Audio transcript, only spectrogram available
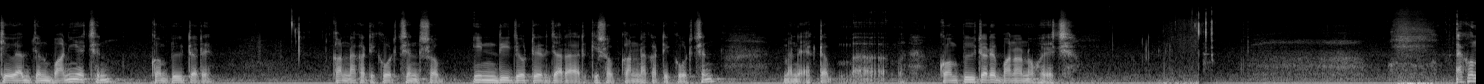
কেউ একজন বানিয়েছেন কম্পিউটারে। কান্নাকাটি করছেন সব ইন্ডি জোটের যারা আর কি সব কান্নাকাটি করছেন। মানে একটা কম্পিউটারে বানানো হয়েছে। এখন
